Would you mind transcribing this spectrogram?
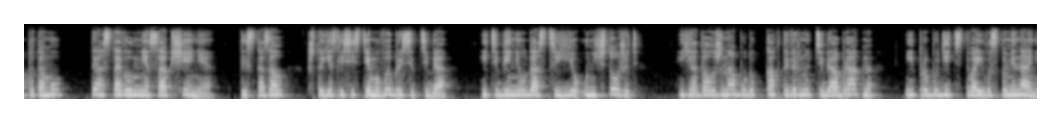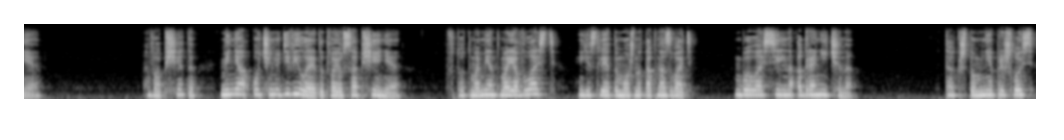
потому ты оставил мне сообщение. Ты сказал, что если система выбросит тебя, и тебе не удастся ее уничтожить, я должна буду как-то вернуть тебя обратно и пробудить твои воспоминания. Вообще-то, меня очень удивило это твое сообщение. В тот момент моя власть, если это можно так назвать, была сильно ограничена. Так что мне пришлось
